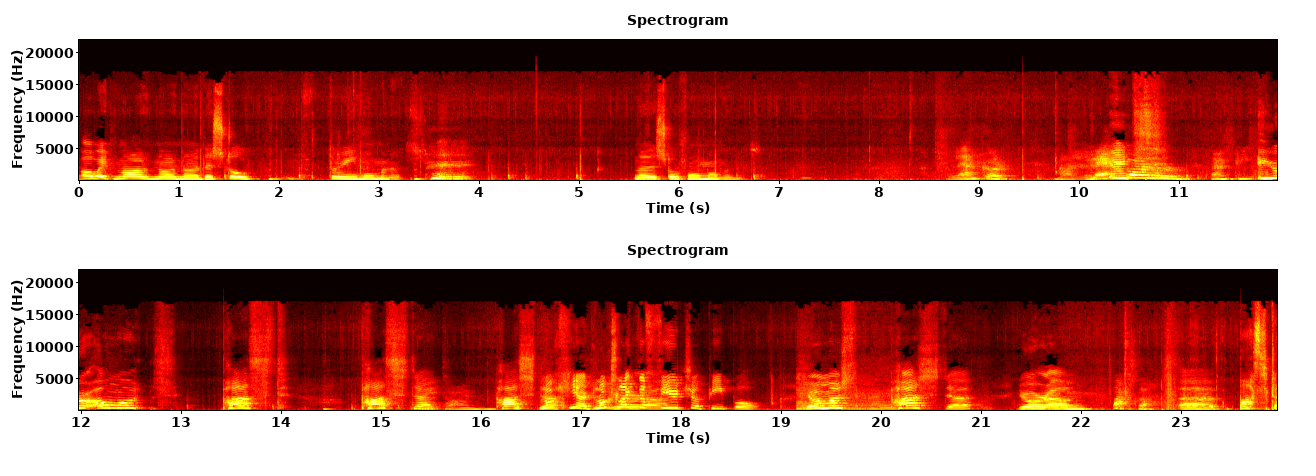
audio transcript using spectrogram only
Oh wait, no, no, no. There's still three more minutes. No, there's still four more minutes. Lekker. Maar lekker. Thank you. You're almost past pasta pasta. Look here, it looks like the You're, future, people. You're almost pasta. You're um Pasta. uh Basta.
